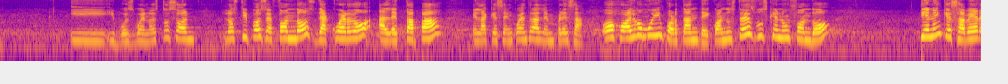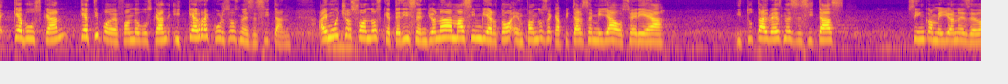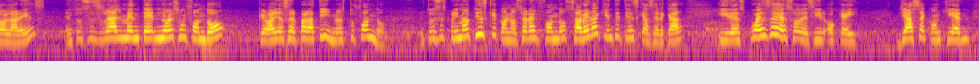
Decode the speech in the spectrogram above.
y, y pues bueno, estos son los tipos de fondos de acuerdo a la etapa en la que se encuentra la empresa. Ojo, algo muy importante, cuando ustedes busquen un fondo, tienen que saber qué buscan, qué tipo de fondo buscan y qué recursos necesitan. Hay muchos fondos que te dicen, yo nada más invierto en fondos de capital semilla o serie A, y tú tal vez necesitas 5 millones de dólares, entonces realmente no es un fondo que vaya a ser para ti, no es tu fondo. Entonces primero tienes que conocer el fondo, saber a quién te tienes que acercar y después de eso decir, ok, ya sé con quién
